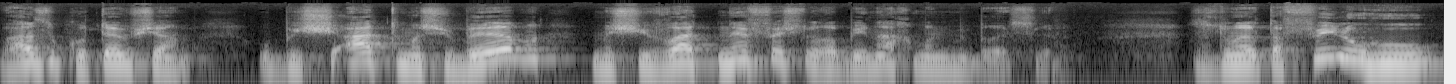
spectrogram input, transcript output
ואז הוא כותב שם, ובשעת משבר משיבת נפש לרבי נחמן מברסלב. זאת אומרת, אפילו הוא,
